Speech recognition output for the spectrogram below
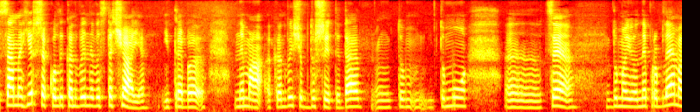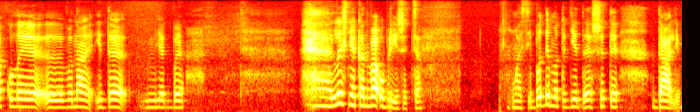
Саме гірше, коли канви не вистачає, і треба нема канви, щоб душити. Да? Тому це, думаю, не проблема, коли е, вона йде, якби е, лишня канва обріжеться. Ось, і будемо тоді е, шити далі.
